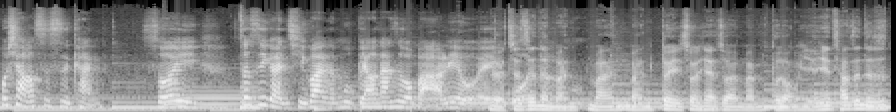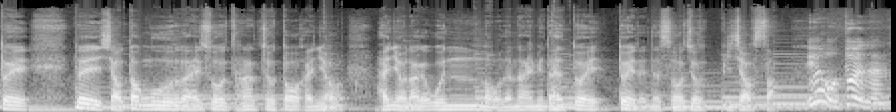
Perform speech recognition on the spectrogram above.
我想要试试看。所以这是一个很奇怪的目标，但是我把它列为对，这真的蛮蛮蛮对，算下来说还蛮不容易，因为它真的是对对小动物来说，它就都很有很有那个温柔的那一面，但是对对人的时候就比较少。对人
